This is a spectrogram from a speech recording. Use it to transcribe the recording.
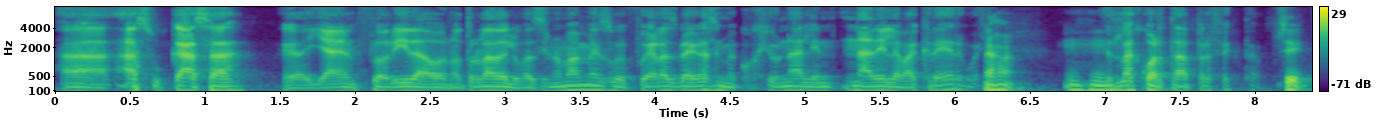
a, a su casa, eh, allá en Florida o en otro lado, y le va a decir, no mames, güey, fui a Las Vegas y me cogió un alien, nadie le va a creer, güey. Ajá. Es la coartada perfecta. Sí.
